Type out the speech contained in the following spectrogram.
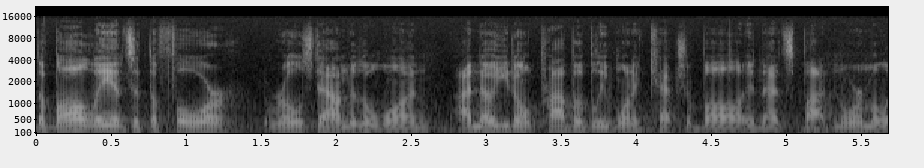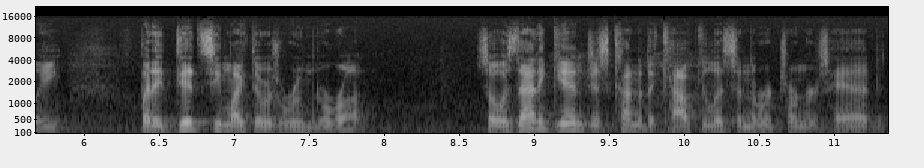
The ball lands at the four, rolls down to the one. I know you don't probably want to catch a ball in that spot normally, but it did seem like there was room to run. So is that again just kind of the calculus in the returner's head?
